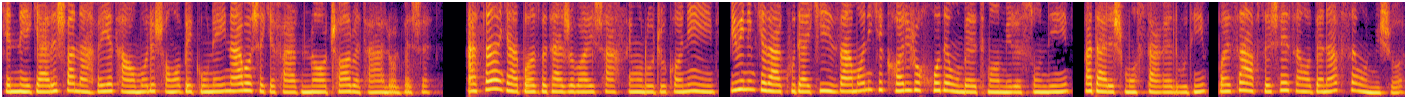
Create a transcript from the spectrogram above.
که نگرش و نحوه تعامل شما به گونه ای نباشه که فرد ناچار به تعلل بشه. اصلا اگر باز به تجربه های شخصیمون رجوع کنیم می‌بینیم که در کودکی زمانی که کاری رو خودمون به اتمام میرسوندیم و درش مستقل بودیم باعث افزایش اعتماد به نفسمون می‌شد.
